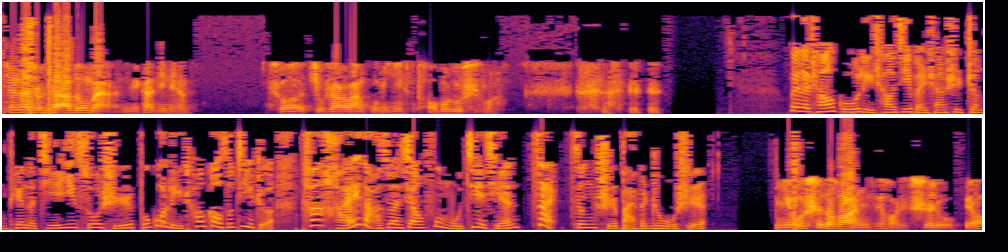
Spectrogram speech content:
现在就是大家都买，你没看今天说九十二万股民跑步入市吗？为了炒股，李超基本上是整天的节衣缩食。不过，李超告诉记者，他还打算向父母借钱，再增持百分之五十。牛市的话，你最好是持有，不要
